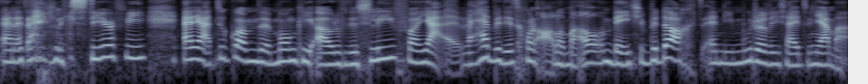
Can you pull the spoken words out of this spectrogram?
En uiteindelijk stierf hij. En ja, toen kwam de monkey out of the sleeve van ja, we hebben dit gewoon allemaal een beetje bedacht. En die moeder die zei toen, ja, maar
